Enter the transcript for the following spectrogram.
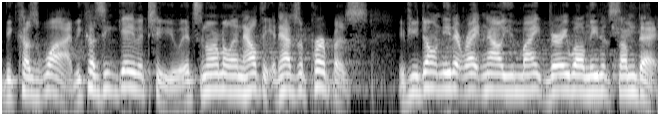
Because why? Because He gave it to you. It's normal and healthy, it has a purpose. If you don't need it right now, you might very well need it someday.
